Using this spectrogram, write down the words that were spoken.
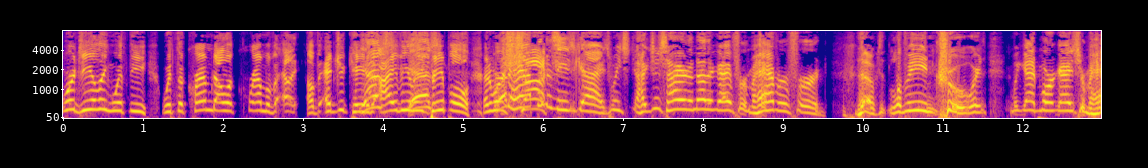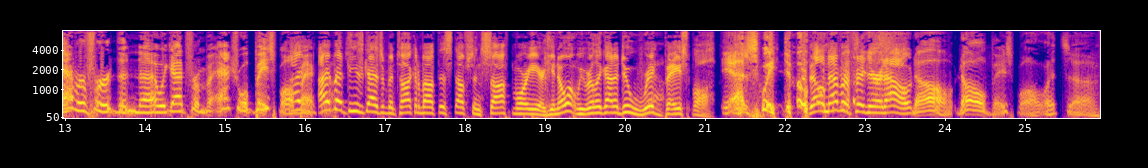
we're dealing with the with the creme de la creme of of educated Yes, Ivy yes. League people, and we're what happened shocked. to these guys? We I just hired another guy from Haverford, the Levine crew. we we got more guys from Haverford than uh, we got from actual baseball I. I bet these guys have been talking about this stuff since sophomore year. You know what? We really got to do rig baseball. Yes, we do. They'll never figure it out. No, no baseball. It's uh,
